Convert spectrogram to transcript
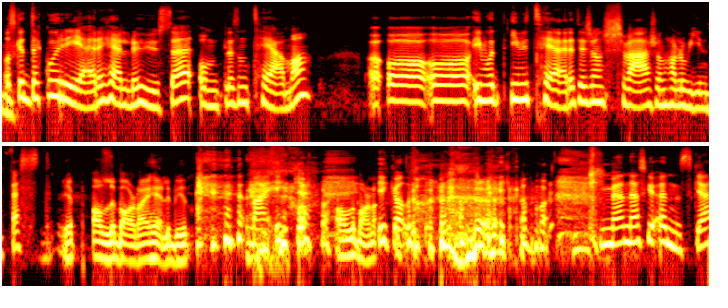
da skal jeg dekorere hele det huset om til et sånt tema. Og, og, og invitere til sånn svær sånn halloweenfest. Jepp, alle barna i hele byen. Nei, ikke, Alle barna. ikke alle barna. ikke alle barn. Men jeg skulle ønske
